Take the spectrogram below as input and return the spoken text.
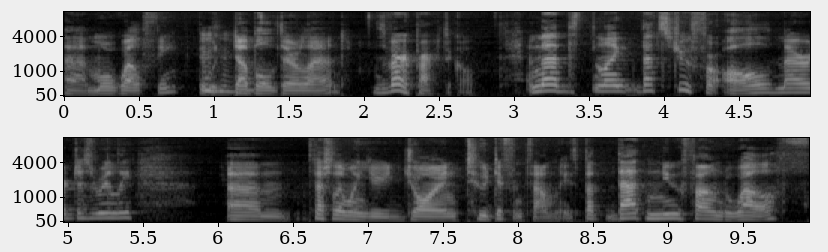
uh, more wealthy. They would double their land. It's very practical, and that's like that's true for all marriages, really, um, especially when you join two different families. But that newfound wealth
